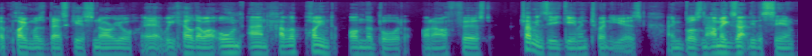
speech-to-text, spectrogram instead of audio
a point was best case scenario. Uh, we held our own and have a point on the board on our first Champions League game in 20 years. I'm buzzing. I'm exactly the same.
